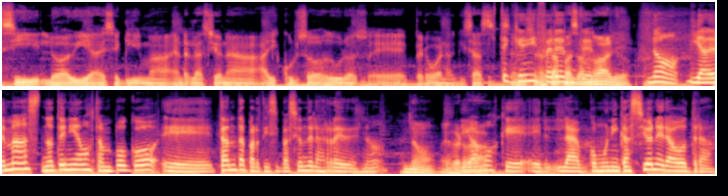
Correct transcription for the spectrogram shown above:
sí lo había ese clima en relación a, discursos duros, eh, pero bueno, quizás se, qué está pasando algo. No, y además no teníamos tampoco eh, tanta participación de las redes, ¿no? No, es verdad. Digamos que eh, la comunicación era otra.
